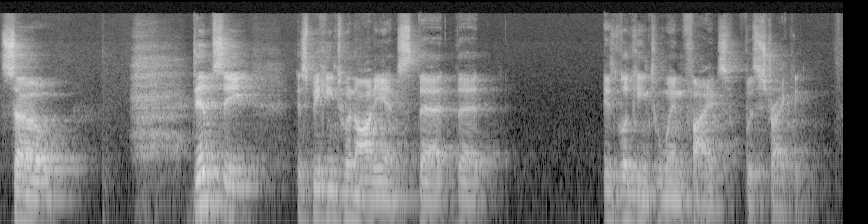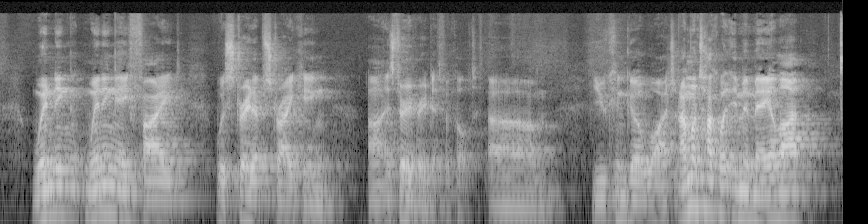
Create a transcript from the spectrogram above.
So Dempsey is speaking to an audience that, that is looking to win fights with striking. Winning, winning a fight with straight up striking uh, is very, very difficult. Um, you can go watch, I'm going to talk about MMA a lot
